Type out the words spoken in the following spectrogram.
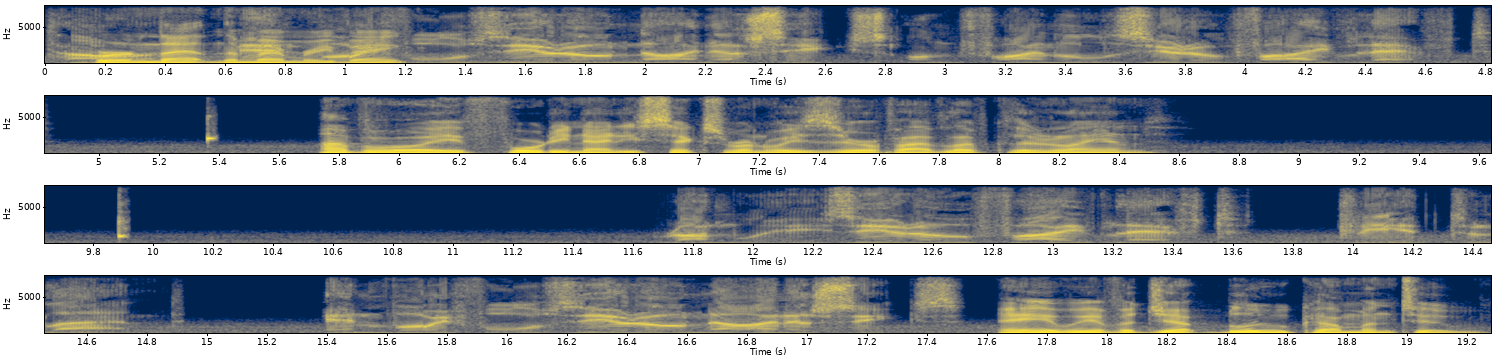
Tower, burn that in the memory bank. 40906 on final 05 left. Envoy 4096, runway 05 left, clear to land. Runway 05 left, cleared to land. Envoy 40906. Hey, we have a JetBlue coming too.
